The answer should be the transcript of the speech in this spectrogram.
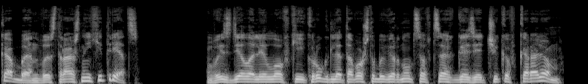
«Кабен, вы страшный хитрец. Вы сделали ловкий круг для того, чтобы вернуться в цех газетчиков королем.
